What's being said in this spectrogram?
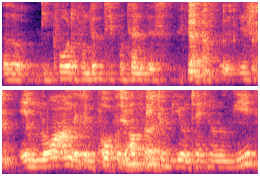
Also die Quote von 70 Prozent ist, ist enorm mit dem Fokus auf, auf B2B und Technologie.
